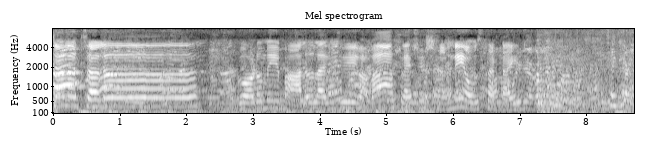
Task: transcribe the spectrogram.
চলো চলো। গরমে ভালো লাগছে। বাবা ফ্ল্যাশের সামনে অবস্থা টাইট আগের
